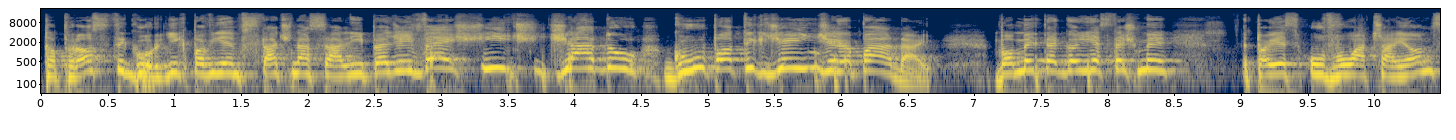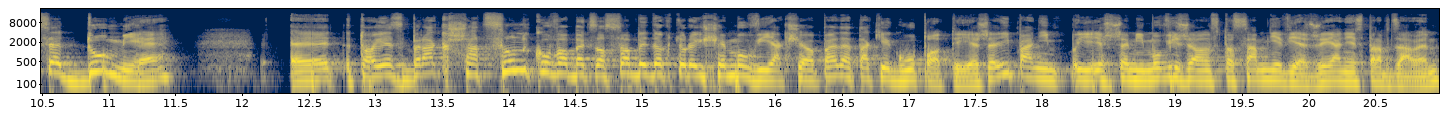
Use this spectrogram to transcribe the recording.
to prosty górnik powinien wstać na sali i powiedzieć: weź idź, dziadu, głupoty gdzie indziej opadaj. Bo my tego jesteśmy. To jest uwłaczające dumie. E, to jest brak szacunku wobec osoby, do której się mówi, jak się opowiada takie głupoty. Jeżeli pani jeszcze mi mówi, że on w to sam nie wierzy, ja nie sprawdzałem,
